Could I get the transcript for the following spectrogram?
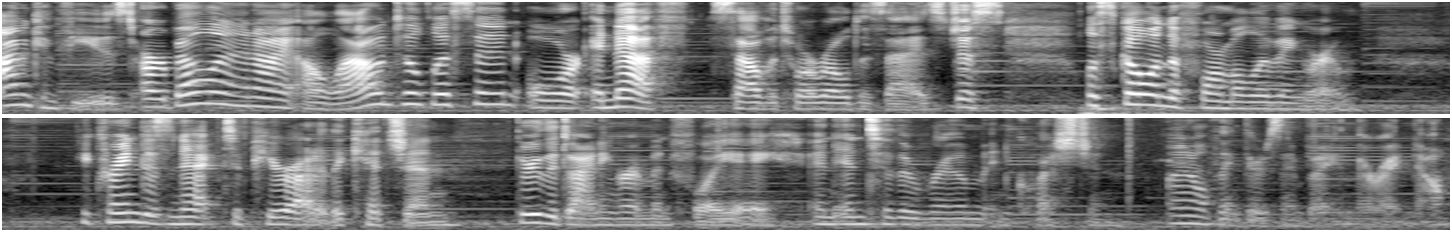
I'm confused. Are Bella and I allowed to listen or enough? Salvatore rolled his eyes. Just let's go in the formal living room. He craned his neck to peer out of the kitchen, through the dining room and foyer, and into the room in question. I don't think there's anybody in there right now.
